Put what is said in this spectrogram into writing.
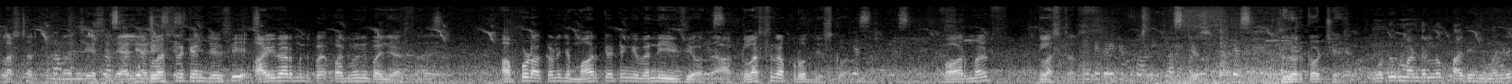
క్లస్టర్ కింద చేసి వాల్యూ క్లస్టర్ కింద చేసి ఐదారు మంది పది మంది పని చేస్తారు. అప్పుడు అక్కడ నుంచి మార్కెటింగ్ ఇవన్నీ ఈజీ అవుతాయి. ఆ క్లస్టర్ అప్రోచ్ తీసుకోండి ఫార్మర్ క్లస్టర్. వర్కౌట్ చేయండి ఊటూరు మండలంలో పదిహేను మంది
